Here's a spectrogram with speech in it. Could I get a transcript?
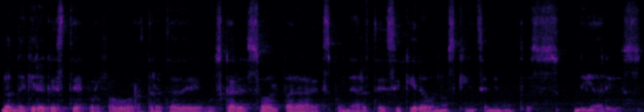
Donde quiera que estés, por favor, trata de buscar el sol para exponerte siquiera unos 15 minutos diarios.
